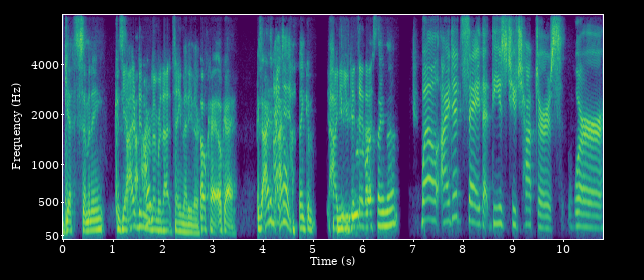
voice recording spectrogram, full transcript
Gethsemane? Because yeah, I, I didn't I, remember that saying that either. Okay, okay. Because I didn't. I, I don't think of. Heidi, you, you did say that. Saying that. Well, I did say that these two chapters were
